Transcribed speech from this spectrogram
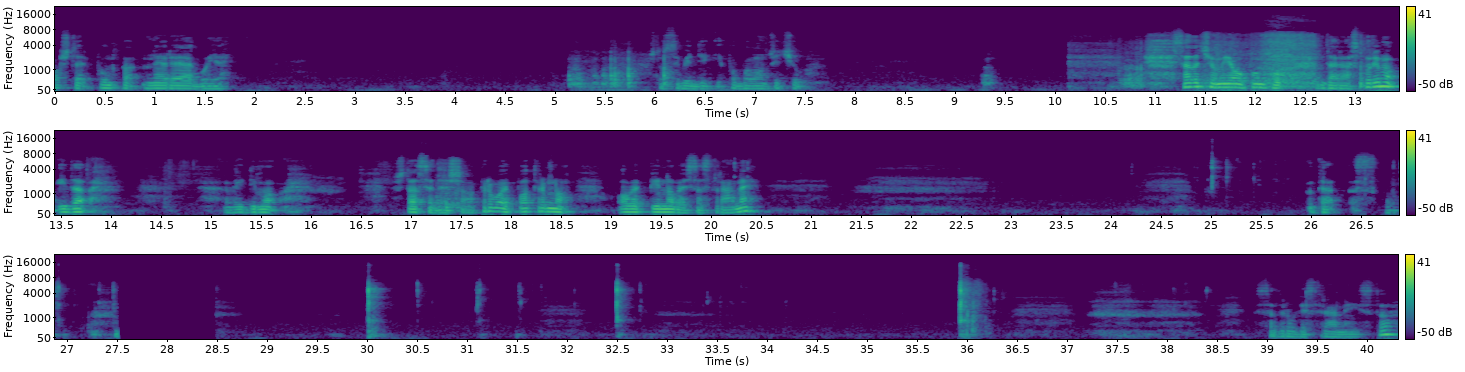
uopšte pumpa ne reaguje. Što se vidi i po balončiću. Sada ćemo mi ovu pumpu da rasturimo i da vidimo šta se dešava. Prvo je potrebno ove pinove sa strane da sa druge strane isto.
